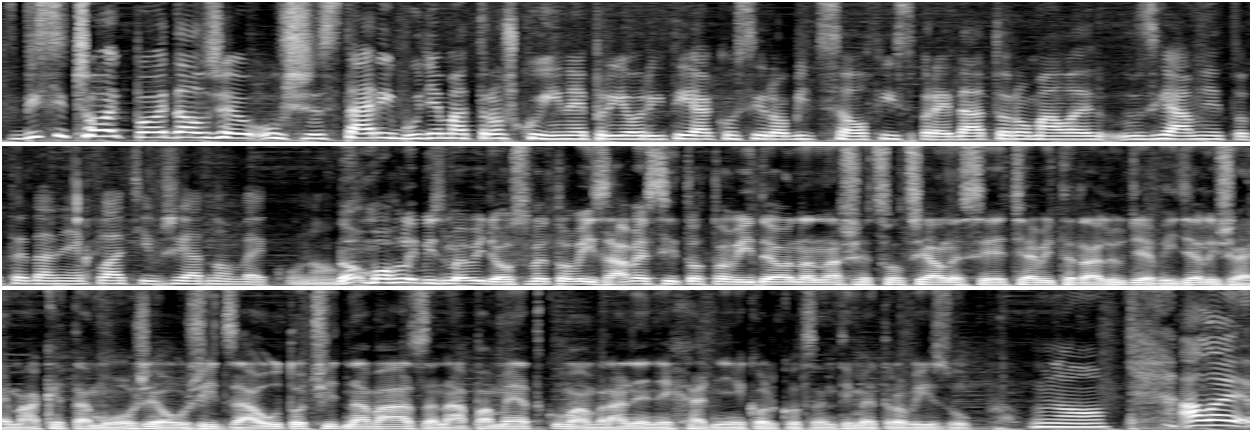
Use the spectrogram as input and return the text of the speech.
by si človek povedal, že už starý bude mať trošku iné priority, ako si robiť selfie s predátorom, ale zjavne to teda neplatí v žiadnom veku. No, no mohli by sme byť osvetoví, zavesiť toto video na naše sociálne siete, aby teda ľudia videli, že aj maketa môže ožiť, zautočiť na vás a na pamiatku vám v rane nechať niekoľko centimetrový zub. No, ale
